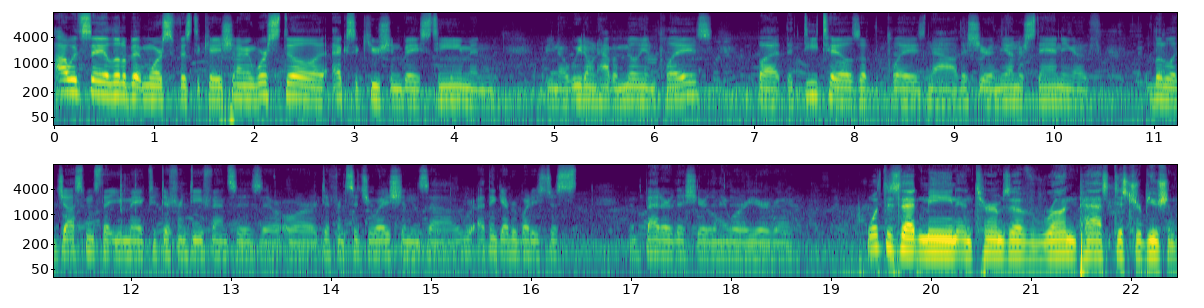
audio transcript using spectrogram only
I would say a little bit more sophistication. I mean, we're still an execution-based team, and you know we don't have a million plays, but the details of the plays now this year and the understanding of little adjustments that you make to different defenses or, or different situations, uh, I think everybody's just better this year than they were a year ago. What does that mean in terms of run pass distribution?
